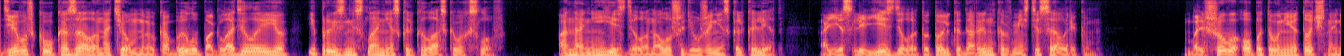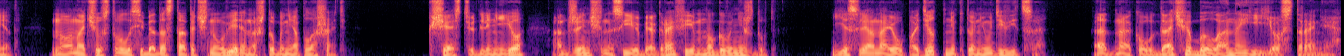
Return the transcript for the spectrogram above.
Девушка указала на темную кобылу, погладила ее и произнесла несколько ласковых слов. Она не ездила на лошади уже несколько лет, а если и ездила, то только до рынка вместе с Элриком. Большого опыта у нее точно нет, но она чувствовала себя достаточно уверенно, чтобы не оплошать. К счастью для нее, от женщины с ее биографией многого не ждут. Если она и упадет, никто не удивится. Однако удача была на ее стороне.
